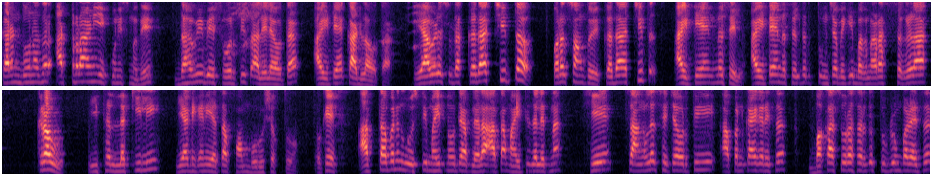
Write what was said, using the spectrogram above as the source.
कारण दोन हजार अठरा आणि एकोणीसमध्ये दहावी बेसवरतीच आलेल्या होत्या आय टी आय काढला होता. यावेळेस सुद्धा कदाचित परत सांगतोय कदाचित आय टी आय नसेल. आय टी आय नसेल तर तुमच्यापैकी बघणारा सगळा क्राऊड इथं लकीली या ठिकाणी याचा फॉर्म भरू शकतो. ओके आतापर्यंत गोष्टी माहीत नव्हत्या आपल्याला. आता माहिती झालेत ना. हे चांगलंच ह्याच्यावरती आपण काय करायचं? बकासुरासारखं तुटून पडायचं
